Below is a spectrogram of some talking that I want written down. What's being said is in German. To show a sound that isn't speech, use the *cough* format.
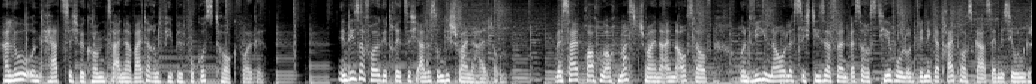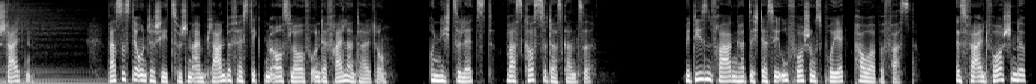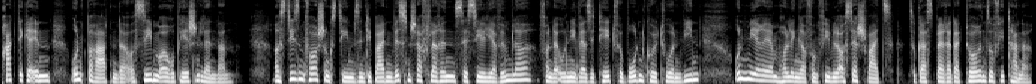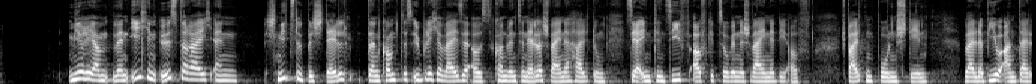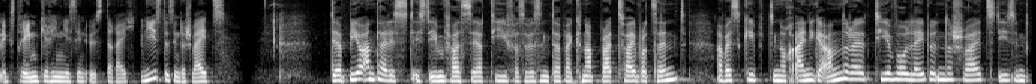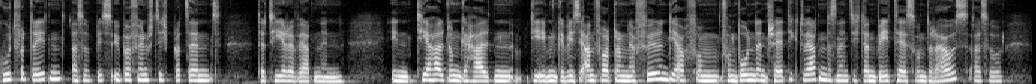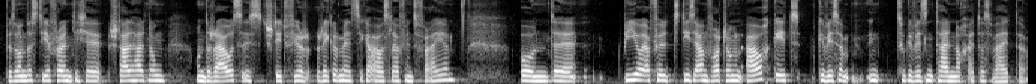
Hallo und herzlich willkommen zu einer weiteren Fibel Focus Talk Folge. In dieser Folge dreht sich alles um die Schweinehaltung. Weshalb brauchen auch Mastschweine einen Auslauf und wie genau lässt sich dieser für ein besseres Tierwohl und weniger Treibhausgasemissionen gestalten? Was ist der Unterschied zwischen einem planbefestigten Auslauf und der Freilandhaltung? Und nicht zuletzt, was kostet das Ganze? Mit diesen Fragen hat sich das EU-Forschungsprojekt Power befasst. Es vereint Forschende, PraktikerInnen und Beratende aus sieben europäischen Ländern. Aus diesem Forschungsteam sind die beiden Wissenschaftlerinnen Cecilia Wimmler von der Universität für Bodenkulturen Wien und Miriam Hollinger vom Fibel aus der Schweiz, zu Gast bei Redaktorin Sophie Tanner. Miriam, wenn ich in Österreich ein Schnitzel bestelle, dann kommt es üblicherweise aus konventioneller Schweinehaltung, sehr intensiv aufgezogene Schweine, die auf Spaltenboden stehen weil der Bioanteil extrem gering ist in Österreich. Wie ist es in der Schweiz? Der Bioanteil ist, ist ebenfalls sehr tief. Also wir sind da bei knapp zwei Prozent. Aber es gibt noch einige andere Tierwohl-Label in der Schweiz, die sind gut vertreten. Also bis über 50 Prozent der Tiere werden in, in Tierhaltung gehalten, die eben gewisse Anforderungen erfüllen, die auch vom, vom Bund entschädigt werden. Das nennt sich dann BTS und raus. Also besonders tierfreundliche Stallhaltung und raus ist, steht für regelmäßiger Auslauf ins Freie. Und äh, Bio erfüllt diese Anforderungen auch, geht gewisser, in, zu gewissen Teilen noch etwas weiter.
